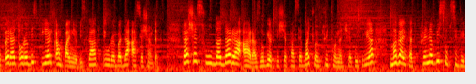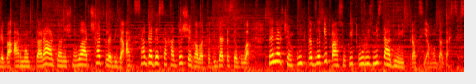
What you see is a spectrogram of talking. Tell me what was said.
ოპერატორების PR კამპანიების გააქტიურება და ასე შემდეგ. რა შესრულდა და რა არა, ზოგიერთი შეფასება ჩვენ თვითონაც შეგვიძლია, მაგალითად, ფრენების სუბსიდირება არ მომხდარა, არ დანიშნულა, არ ჩატლები და არ საგადასახადო შეღავათები დაწესებულა. დანარჩენ პუნქტებზე კი პასუხი ტურიზმის ადმინისტრაციამ უნდა გასცეს.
